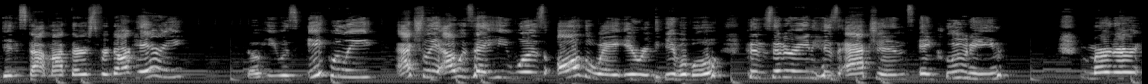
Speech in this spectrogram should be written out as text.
Didn't stop my thirst for Dark Harry, though he was equally, actually, I would say he was all the way irredeemable considering his actions, including murder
